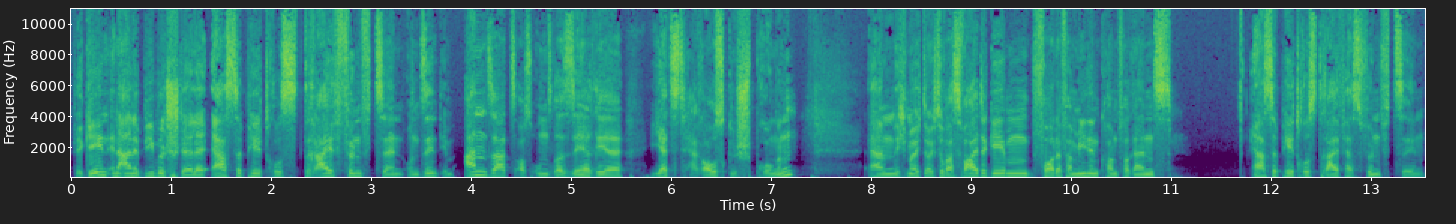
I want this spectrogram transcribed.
Wir gehen in eine Bibelstelle, 1. Petrus 3,15 und sind im Ansatz aus unserer Serie jetzt herausgesprungen. Ähm, ich möchte euch sowas weitergeben vor der Familienkonferenz. 1. Petrus 3, Vers 15.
